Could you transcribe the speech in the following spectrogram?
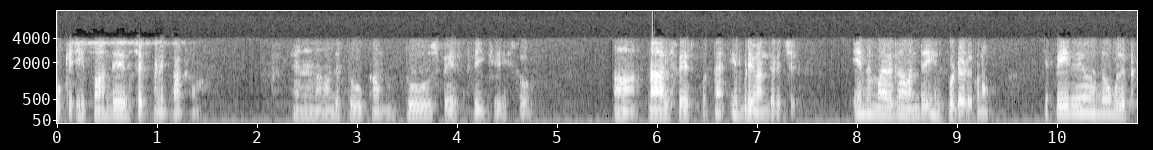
ஓகே இப்போ வந்து இது செக் பண்ணி பார்க்கலாம். ஏன்னா நான் வந்து two comma two space three கே ஸோ ஆ நாலு ஸ்பேஸ் போட்டேன். இப்படி வந்துருச்சு. இந்த மாதிரி தான் வந்து இன்புட் எடுக்கணும். இப்போ இதுவே வந்து உங்களுக்கு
